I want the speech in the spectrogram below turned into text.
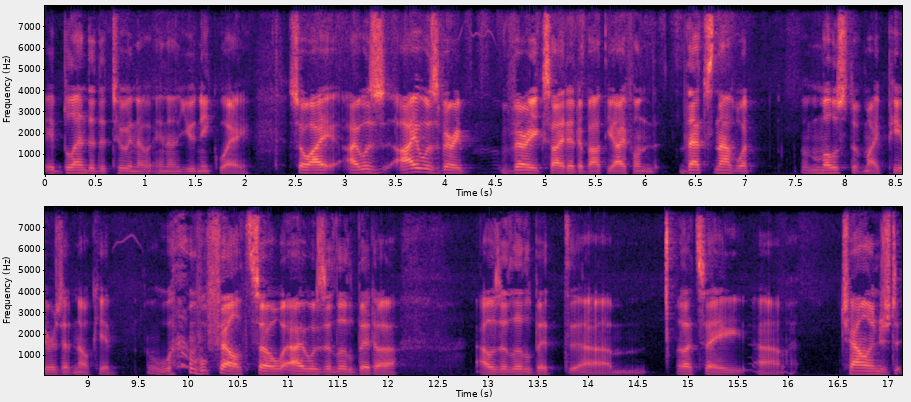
it blended the two in a in a unique way. So I I was I was very very excited about the iPhone. That's not what most of my peers at Nokia felt. So I was a little bit uh, I was a little bit um, let's say uh, challenged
